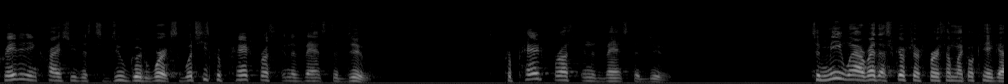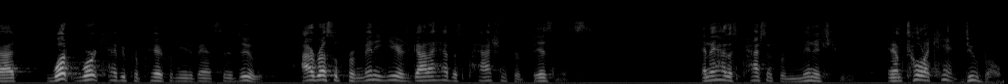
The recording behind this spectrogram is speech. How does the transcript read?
created in Christ Jesus to do good works, which He's prepared for us in advance to do prepared for us in advance to do. To me, when I read that scripture first, I'm like, okay, God, what work have you prepared for me in advance to do? I wrestled for many years. God, I have this passion for business. And I have this passion for ministry. And I'm told I can't do both.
